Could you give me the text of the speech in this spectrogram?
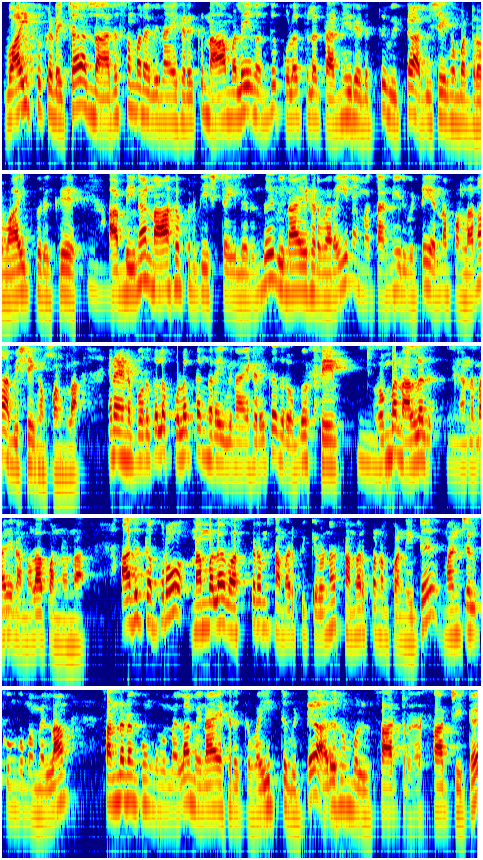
வாய்ப்பு கிடைச்சா அந்த அரசமர விநாயகருக்கு நாமளே வந்து குளத்துல தண்ணீர் எடுத்து விட்டு அபிஷேகம் பண்ற வாய்ப்பு இருக்கு. அப்படின்னா நாக பிரதிஷ்டையிலிருந்து விநாயகர் வரையும் நம்ம தண்ணீர் விட்டு என்ன பண்ணலாம்னா அபிஷேகம் பண்ணலாம். ஏன்னா என்னை பொறுத்தல குளத்தங்கரை விநாயகருக்கு அது ரொம்ப ஃபேம் ரொம்ப நல்லது. அந்த மாதிரி நம்மளா பண்ணோம்னா. அதுக்கப்புறம் நம்மள வஸ்திரம் சமர்ப்பிக்கிறோம்னா சமர்ப்பணம் பண்ணிட்டு மஞ்சள் குங்குமம் எல்லாம் சந்தன குங்குமம் எல்லாம் விநாயகருக்கு வைத்து விட்டு அருகம்புல் சாற்று சாற்றிட்டு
